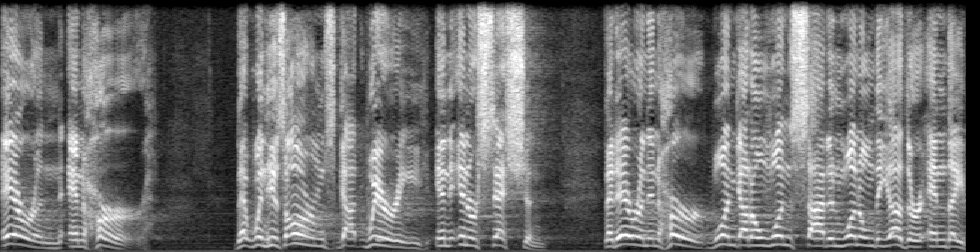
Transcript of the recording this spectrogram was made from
Aaron, and Hur. That when his arms got weary in intercession, that Aaron and Hur, one got on one side and one on the other, and they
